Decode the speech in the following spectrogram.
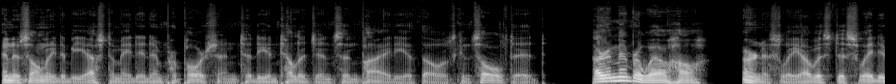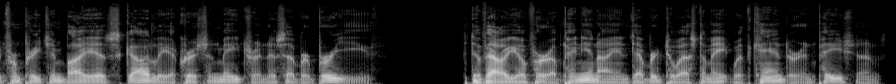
and is only to be estimated in proportion to the intelligence and piety of those consulted. I remember well how Earnestly I was dissuaded from preaching by as godly a Christian matron as ever breathed. The value of her opinion I endeavored to estimate with candor and patience,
